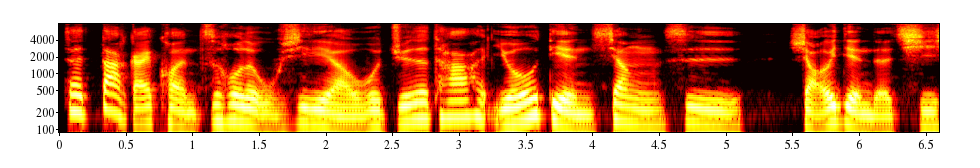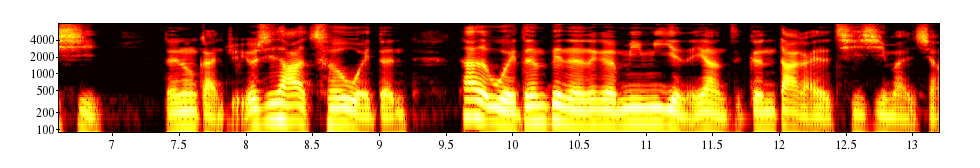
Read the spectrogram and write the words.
在大改款之后的五系列啊，我觉得它有点像是小一点的七系的那种感觉，尤其是它的车尾灯，它的尾灯变得那个眯眯眼的样子，跟大改的七系蛮像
